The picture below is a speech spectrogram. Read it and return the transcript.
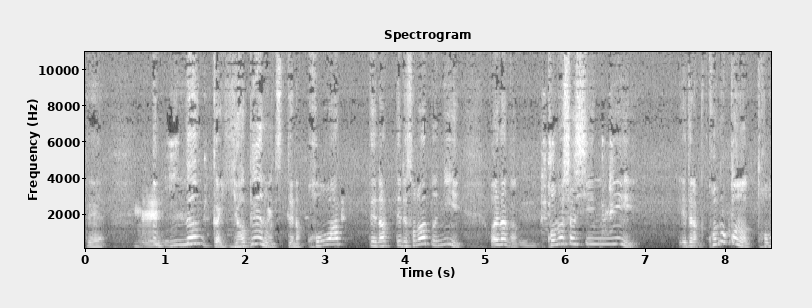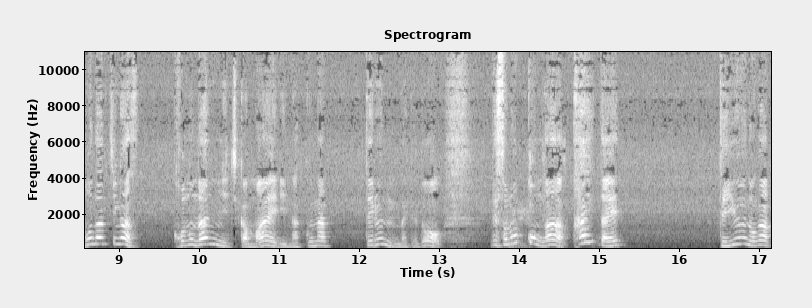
てえなんかやべえの写ってんな怖ってなってるその後にこれなんかこの写真にえっとなんかこの子の友達がこの何日か前に亡くなってるんだけどでその子が描いた絵っていうのが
